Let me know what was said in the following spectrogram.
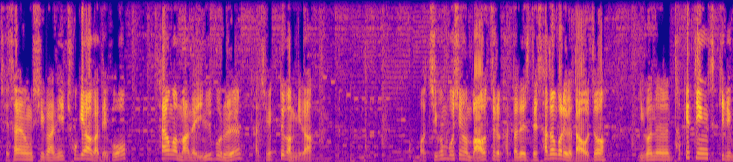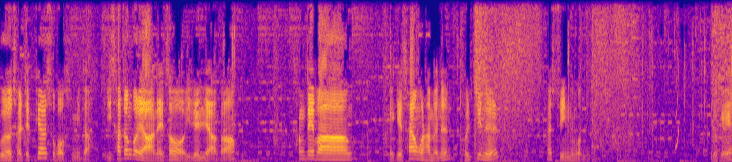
재사용 시간이 초기화가 되고 사용한 만의 일부를 다시 획득합니다. 어, 지금 보시면 마우스를 갖다 댔을 때 사정거리가 나오죠? 이거는 타겟팅 스킬이고요. 절대 피할 수가 없습니다. 이 사정거리 안에서 이렐리아가 상대방에게 사용을 하면은 돌진을 할 수 있는 겁니다. 이렇게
